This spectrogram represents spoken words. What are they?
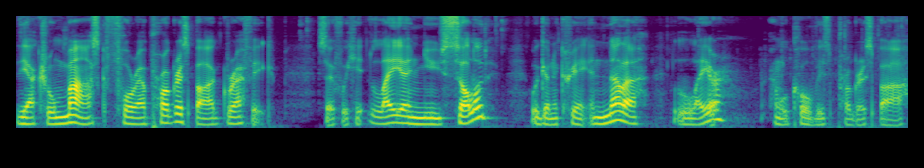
the actual mask for our progress bar graphic. So if we hit layer new solid, we're going to create another layer and we'll call this progress bar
